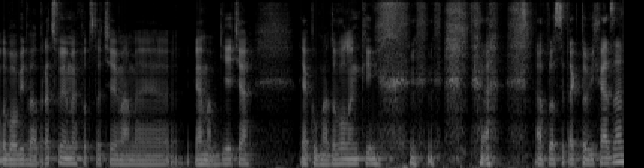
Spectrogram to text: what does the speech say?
Lebo obidva pracujeme v podstate, máme... Ja mám dieťa, Jakub má dovolenky a, a proste tak to vychádza.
